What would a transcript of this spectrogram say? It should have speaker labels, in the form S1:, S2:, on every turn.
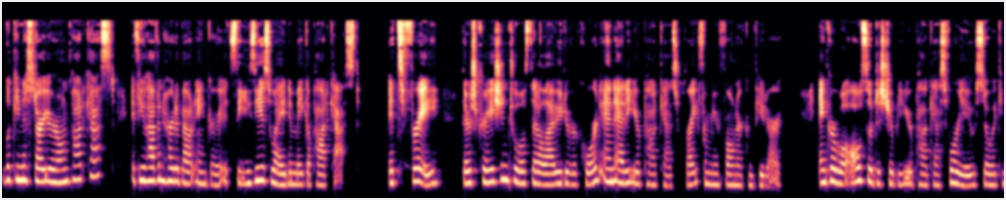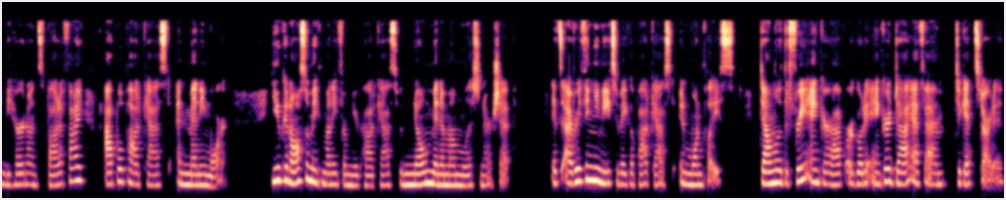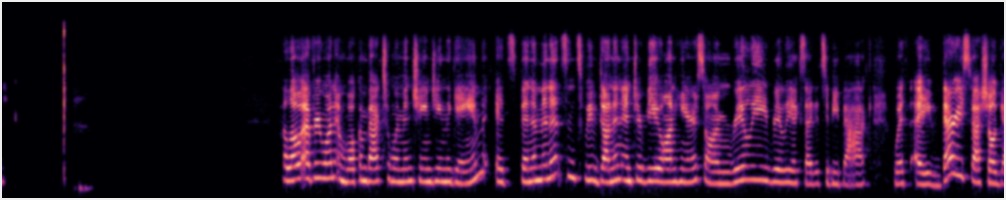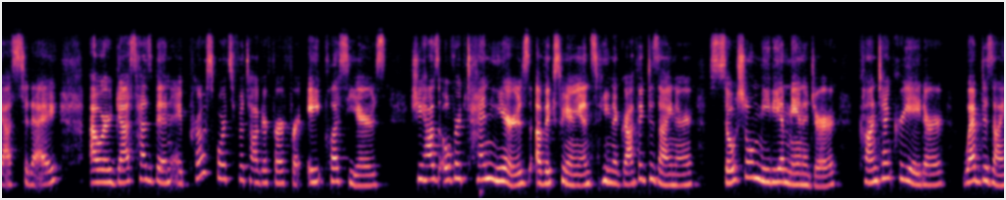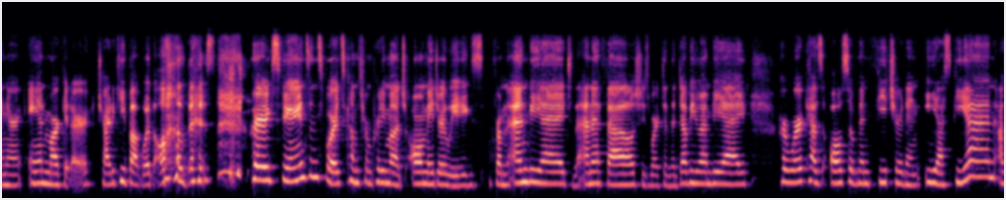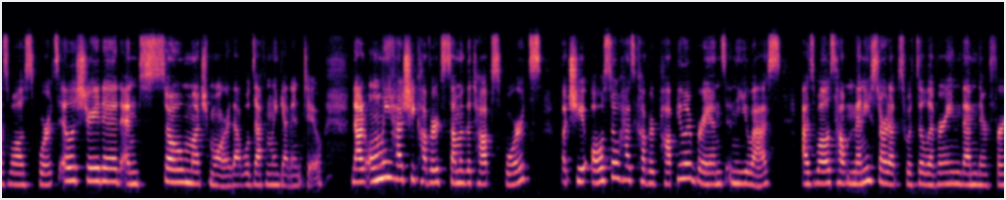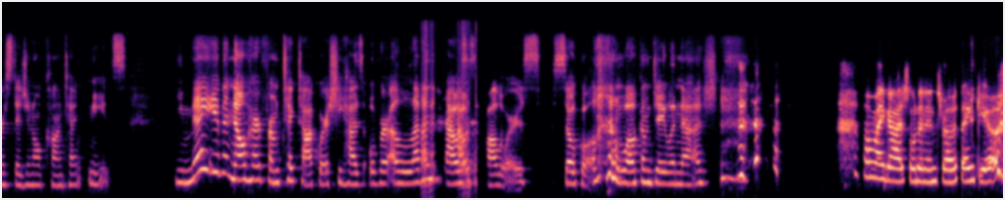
S1: Looking to start your own podcast? If you haven't heard about Anchor, it's the easiest way to make a podcast. It's free. There's creation tools that allow you to record and edit your podcast right from your phone or computer. Anchor will also distribute your podcast for you so it can be heard on Spotify, Apple Podcast, and many more. You can also make money from your podcast with no minimum listenership. It's everything you need to make a podcast in one place. Download the free Anchor app or go to anchor.fm to get started. Hello, everyone, and welcome back to Women Changing the Game. It's been a minute since we've done an interview on here, so I'm really, really excited to be back with a very special guest today. Our guest has been a pro sports photographer for eight plus years. She has over 10 years of experience being a graphic designer, social media manager, content creator, web designer, and marketer. Try to keep up with all of this. Her experience in sports comes from pretty much all major leagues, from the NBA to the NFL. She's worked in the WNBA. Her work has also been featured in ESPN as well as Sports Illustrated and so much more that we'll definitely get into. Not only has she covered some of the top sports, but she also has covered popular brands in the US as well as helped many startups with delivering them their first digital content needs. You may even know her from TikTok, where she has over 11,000 followers. So cool. Welcome, Jalen Nash.
S2: oh my gosh, what an intro. Thank you.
